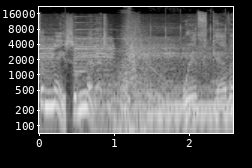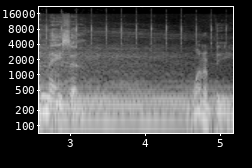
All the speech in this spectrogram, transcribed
The Mason Minute with Kevin Mason. One of the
